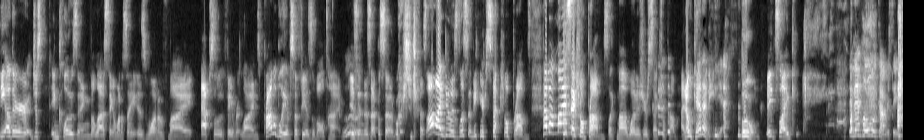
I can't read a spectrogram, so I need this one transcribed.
the other, just in closing, the last thing I want to say is one of my absolute favorite lines, probably of Sophia's of all time, Ooh. is in this episode where she goes, "All I do is listen to your sexual problems. How about my sexual problems? Like, Ma, what is your sexual problem? I don't get any. Yeah, Boom. It's like that whole conversation.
